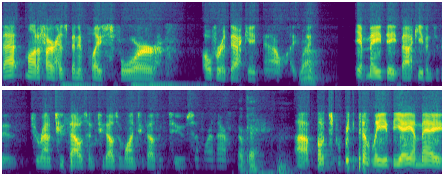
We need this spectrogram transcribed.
that modifier has been in place for over a decade now. I, I, Wow. it may date back even to the to around 2000, 2001, 2002, somewhere in there. Okay. Uh, most recently, the AMA,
